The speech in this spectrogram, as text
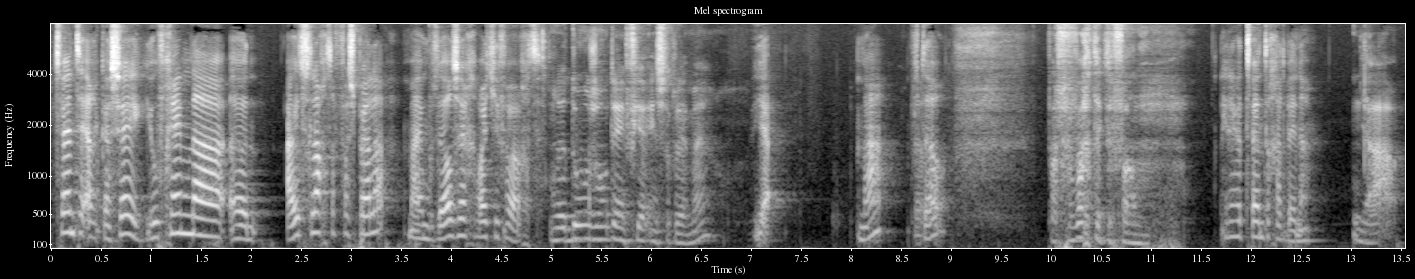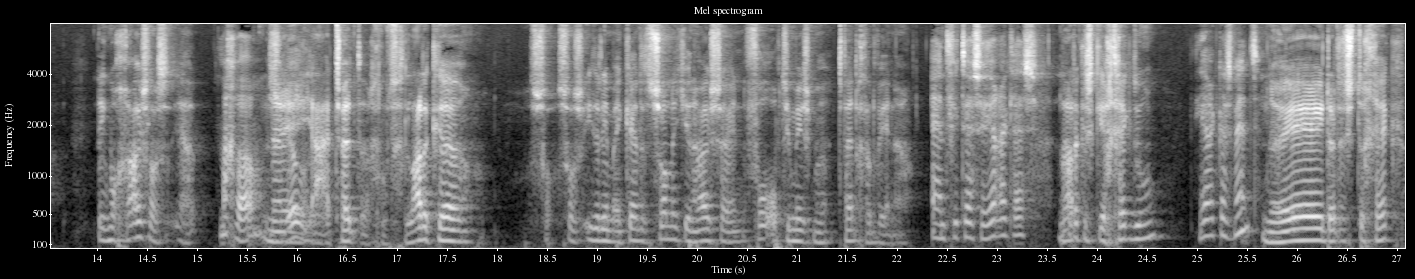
Twente RKC. Je hoeft geen een uitslag te voorspellen, maar je moet wel zeggen wat je verwacht. Dat doen we zo meteen via Instagram, hè? Ja. Maar, vertel. Wat verwacht ik ervan? Ik denk dat Twente gaat winnen. Ja, ik mocht geen uitslag... Ja, Mag wel, nee, ja, Twente. Goed, laat ik, eh, zo- zoals iedereen mij kent, het zonnetje in huis zijn. Vol optimisme. Twente gaat winnen. En Vitesse Heracles? Laat ik eens een keer gek doen. Heracles wint? Nee, dat is te gek.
